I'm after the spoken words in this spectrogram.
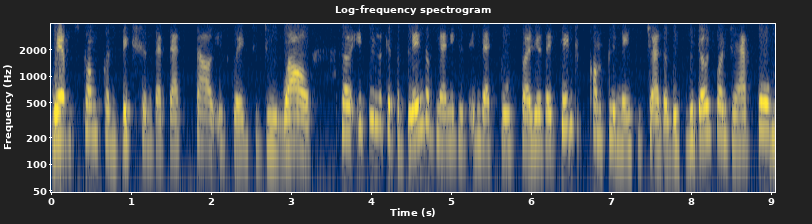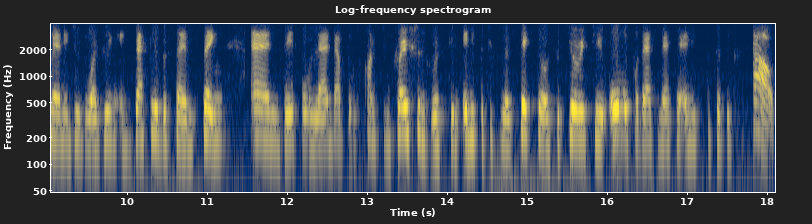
we have a strong conviction that that style is going to do well. So if we look at the blend of managers in that portfolio, they tend to complement each other. We, we don't want to have four managers who are doing exactly the same thing and therefore land up with concentration risk in any particular sector or security or, for that matter, any specific style.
